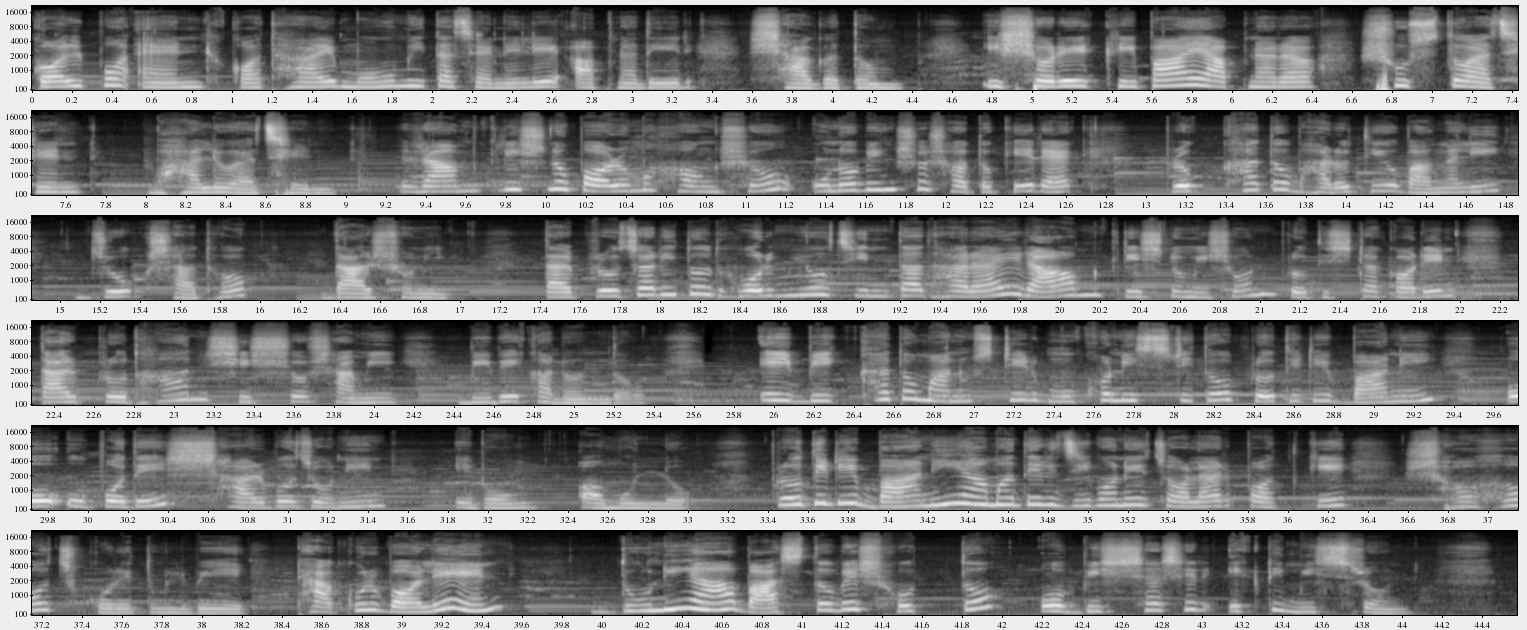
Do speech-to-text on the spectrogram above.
গল্প অ্যান্ড কথায় মৌমিতা চ্যানেলে আপনাদের স্বাগতম। ঈশ্বরের কৃপায় আপনারা সুস্থ আছেন, ভালো আছেন। রামকৃষ্ণ পরমহংস ঊনবিংশ শতকের এক প্রখ্যাত ভারতীয় বাঙালি যোগ সাধক, দার্শনিক। তার প্রচারিত ধর্মীয় চিন্তাধারায় রামকৃষ্ণ মিশন প্রতিষ্ঠা করেন তার প্রধান শিষ্য স্বামী বিবেকানন্দ। এই বিখ্যাত মানুষটির মুখনিসৃত প্রতিটি বাণী ও উপদেশ সার্বজনীন এবং অমূল্য। প্রতিটি বাণী আমাদের জীবনে চলার পথকে সহজ করে তুলবে। ঠাকুর বলেন দুনিয়া বাস্তবে সত্য ও বিশ্বাসের একটি মিশ্রণ।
